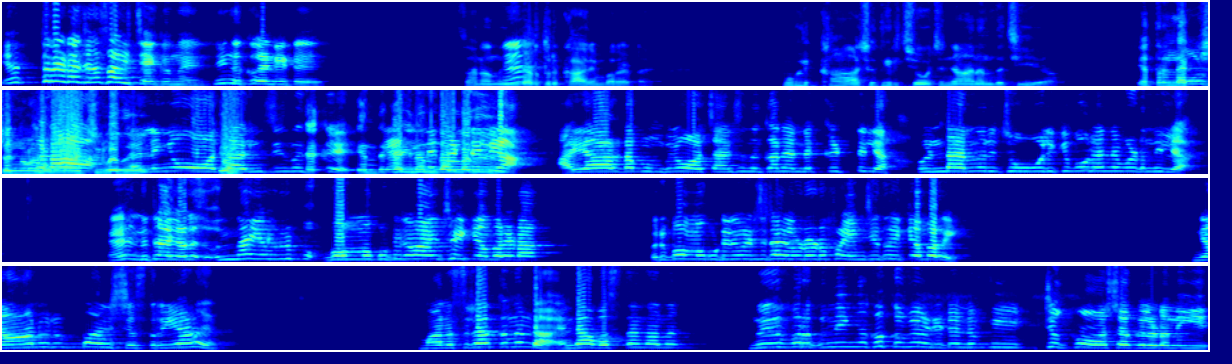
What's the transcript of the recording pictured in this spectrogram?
എത്രയിടാ ഞാൻ സഹിച്ചേക്കുന്നത് നിങ്ങൾക്ക് വേണ്ടിട്ട് സന നിന്റെ അടുത്തൊരു കാര്യം പറയട്ടെ. പുള്ളി കാശ് തിരിച്ചു ചോദിച്ചാൽ ഞാൻ എന്താ ചെയ്യാ? എത്ര ലക്ഷങ്ങളാണ് വായിച്ചുള്ളത് അല്ലെങ്കിൽ ഓച്ചാനിച്ച് നിക്ക്. എന്റെ കയ്യിൽ എന്താ ഉള്ളത്? അയാളുടെ മുമ്പിൽ ഓച്ചാനിച്ച് നിൽക്കാൻ എന്നെ കിട്ടില്ല. ഉണ്ടായിരുന്ന ഒരു ജോലിക്ക് പോലും എന്നെ വിടുന്നില്ല. ഏ എന്നിട്ട് അയാൾ ഇന്ന് അയാളൊരു ബൊമ്മക്കുട്ടിനെ വാങ്ങിച്ചു വെക്കാൻ പറയടാ. ഒരു ബൊമ്മക്കുട്ടിനെ മേടിച്ചിട്ട് അയാളോട് അവിടെ ഫ്രെയിം ചെയ്ത് വെക്കാൻ പറയും. ഞാനൊരു മനുഷ്യ സ്ത്രീയാണ്. മനസ്സിലാക്കുന്നുണ്ടാ? എന്റെ അവസ്ഥ എന്താന്ന്? നിവൃത്തി നിങ്ങൾക്കൊക്കെ വേണ്ടിട്ട് എന്നെ വിറ്റ് കാശാക്കലടാ നീ.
